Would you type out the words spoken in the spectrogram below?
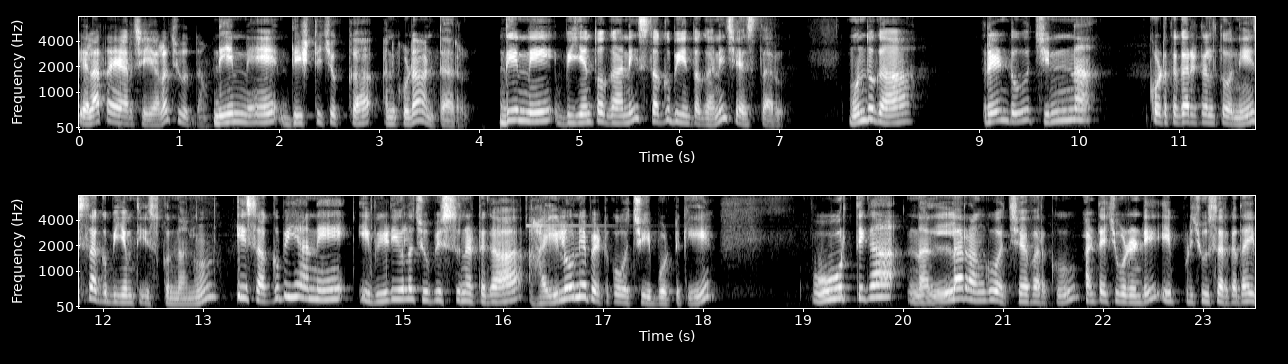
ఎలా తయారు చేయాలో చూద్దాం. దీన్నే దిష్టి చుక్క అని కూడా అంటారు. దీన్ని బియ్యంతో కానీ సగ్గు బియ్యంతో కానీ చేస్తారు. ముందుగా రెండు చిన్న కొడక గరిటలతోని సగ్గు బియ్యం తీసుకున్నాను. ఈ సగ్గు బియ్యాన్ని ఈ వీడియోలో చూపిస్తున్నట్టుగా హైలోనే పెట్టుకోవచ్చు ఈ బొట్టుకి. పూర్తిగా నల్ల రంగు వచ్చే వరకు అంటే చూడండి ఇప్పుడు చూసారు కదా ఈ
